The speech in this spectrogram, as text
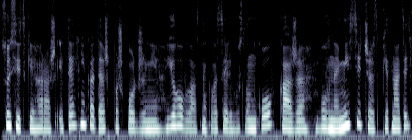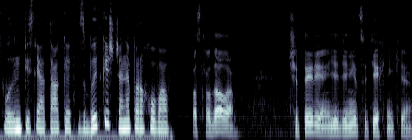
Сусідський гараж і техніка теж пошкоджені. Його власник Василь Гусленков каже, був на місці через 15 хвилин після атаки. Збитки ще не порахував. Пострадало 4 единицы техники.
